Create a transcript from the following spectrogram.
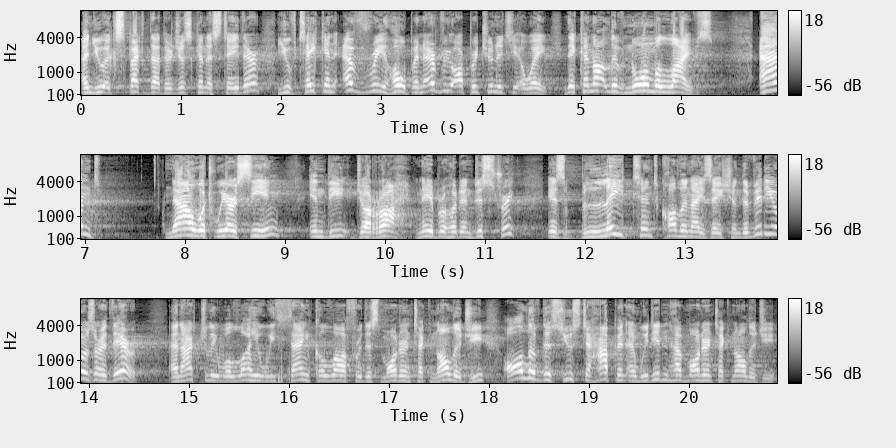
And you expect that they're just going to stay there? You've taken every hope and every opportunity away. They cannot live normal lives. And now what we are seeing in the Jarrah neighborhood and district is blatant colonization. The videos are there. And actually, wallahi, we thank Allah for this modern technology. All of this used to happen and we didn't have modern technology.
